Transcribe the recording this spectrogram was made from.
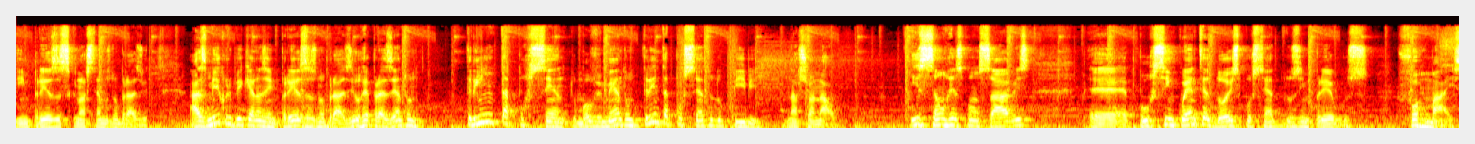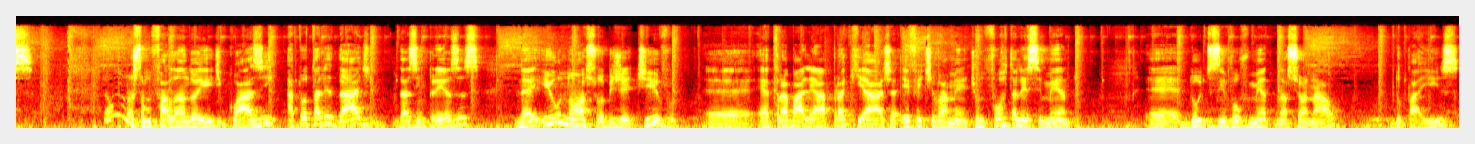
empresas que nós temos no Brasil. As micro e pequenas empresas no Brasil representam 30%, movimentam 30% do PIB nacional e são responsáveis é, por 52% dos empregos formais. Então, nós estamos falando aí de quase a totalidade das empresas, né? e o nosso objetivo é, é trabalhar para que haja efetivamente um fortalecimento é, do desenvolvimento nacional do país,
